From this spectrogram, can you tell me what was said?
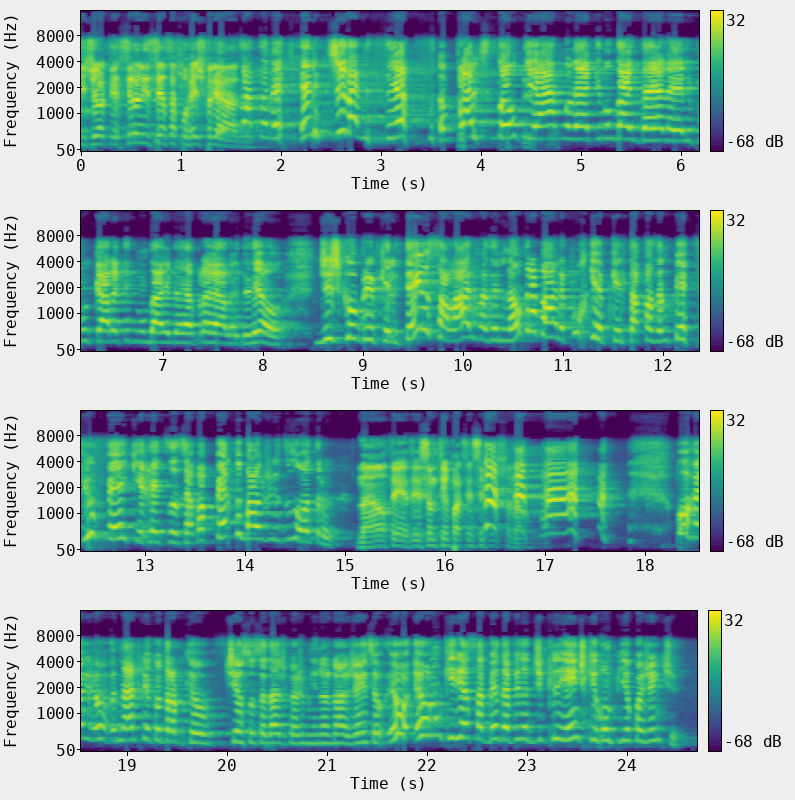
Que tirou a terceira licença por resfriado. Exatamente. Ele tira a licença pra stalkear a mulher que não dá ideia nele, pro cara que não dá ideia pra ela, entendeu? Descobrir, porque ele tem o salário, mas ele não trabalha. Por quê? Porque ele tá fazendo perfil fake em rede social pra perturbar o juiz dos outros. Não, tem, você não tem paciência com isso, não. Porra, eu- na época que eu, tra- que eu tinha sociedade com as meninas na agência, eu, eu não queria saber da vida de cliente que rompia com a gente.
